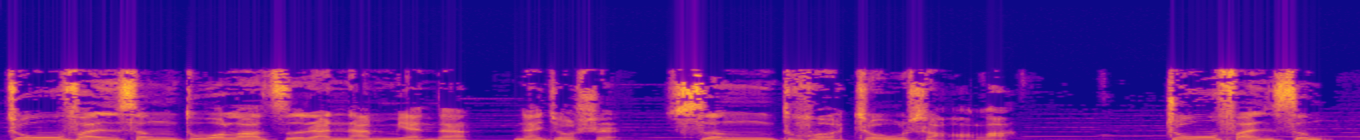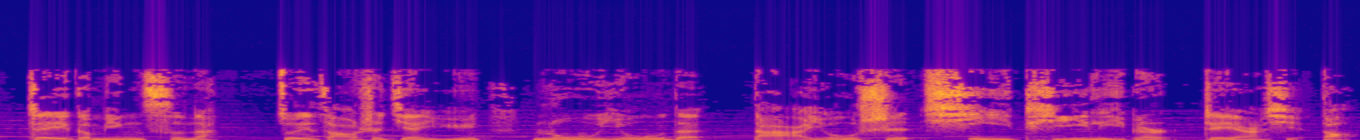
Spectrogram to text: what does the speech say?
粥饭僧多了，自然难免的那就是。僧多粥少了，粥饭僧这个名词呢，最早是见于陆游的打油诗《戏题》里边，这样写道：“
